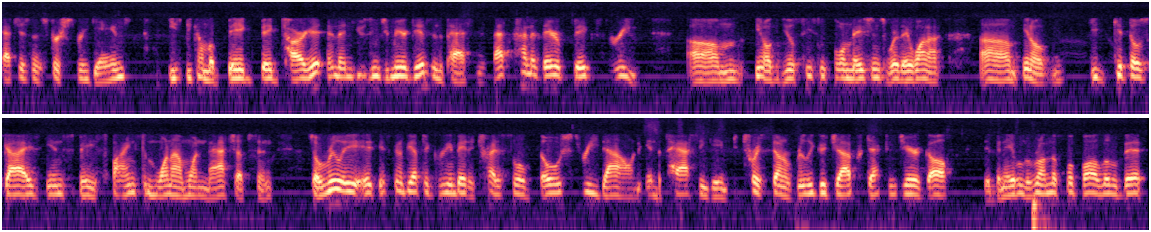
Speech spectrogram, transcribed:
catches in his first three games. He's become a big, big target. And then using Jahmyr Gibbs in the passing, that's kind of their big three. Um, you know, you'll see some formations where they want to, um, you know, get, those guys in space, find some one-on-one matchups, and so really, it, it's going to be up to Green Bay to try to slow those three down in the passing game. Detroit's done a really good job protecting Jared Goff. They've been able to run the football a little bit,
